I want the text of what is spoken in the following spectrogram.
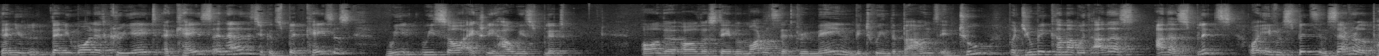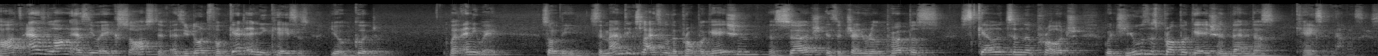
Then you then you more or less create a case analysis. You can split cases. We we saw actually how we split all the all the stable models that remain between the bounds in two, but you may come up with others other splits or even splits in several parts as long as you're exhaustive, as you don't forget any cases, you're good. But anyway, so the semantics lies with the propagation, the search is a general purpose skeleton approach which uses propagation then does case analysis.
